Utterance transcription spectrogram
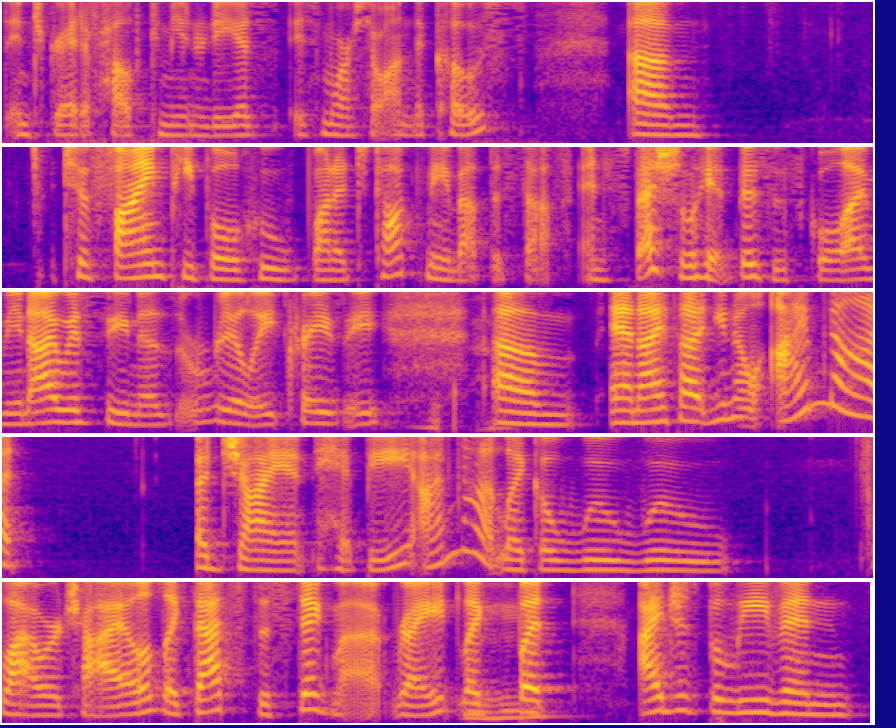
integrative health community is, is more so on the coast. Um, to find people who wanted to talk to me about this stuff, and especially at business school. I mean, I was seen as really crazy. Um, and I thought, you know, I'm not a giant hippie. I'm not like a woo woo flower child. Like that's the stigma, right? Like, Mhm. but I just believe in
